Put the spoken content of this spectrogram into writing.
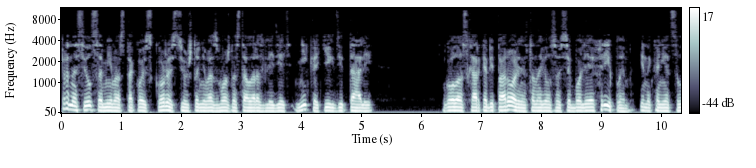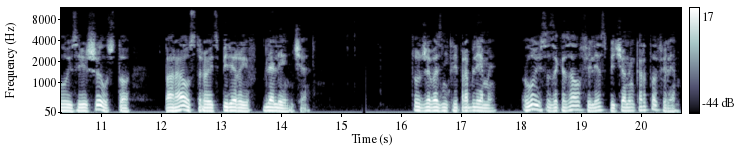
проносился мимо с такой скоростью, что невозможно стало разглядеть никаких деталей. Голос Харкаби Паролин становился все более хриплым, и, наконец, Луис решил, что пора устроить перерыв для ленча. Тут же возникли проблемы. Луис заказал филе с печеным картофелем,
